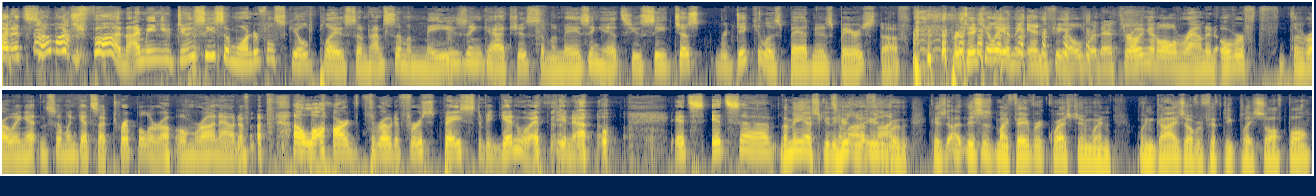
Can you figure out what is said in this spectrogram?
but it's so much fun. I mean, you do see some wonderful skilled plays sometimes, some amazing catches, some amazing hits. You see just ridiculous bad news bears stuff, particularly in the infield where they're throwing it all around and overthrowing it, and someone gets a triple or a home run out of a, a hard throw to first base to begin with. You know, it's it's. Uh, Let me ask you. Here's, lot here's because uh, this is my favorite question when when guys over fifty play softball.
